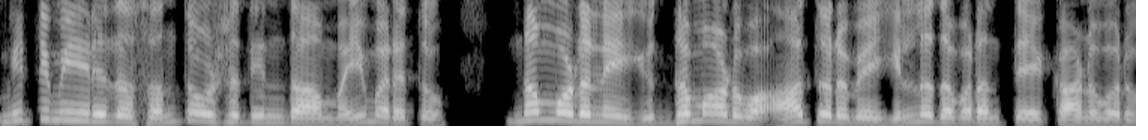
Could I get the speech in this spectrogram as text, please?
ಮಿತಿಮೀರಿದ ಸಂತೋಷದಿಂದ ಮೈಮರೆತು ನಮ್ಮೊಡನೆ ಯುದ್ಧ ಮಾಡುವ ಆತುರವೇ ಇಲ್ಲದವರಂತೆ ಕಾಣುವರು.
